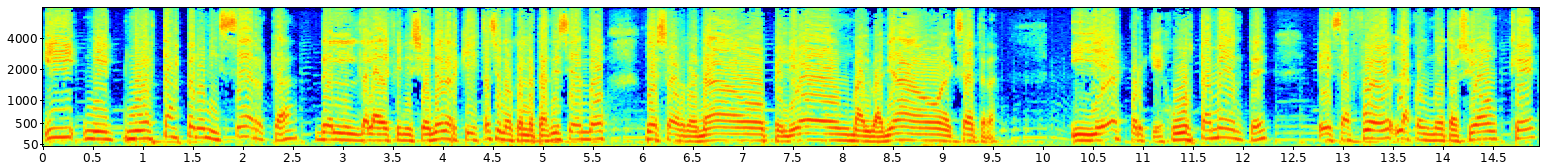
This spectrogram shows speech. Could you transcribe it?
y ni, no estás pero ni cerca del- de la definición de anarquista, sino que le estás diciendo desordenado, peleón, mal bañado, etcétera. Y es porque justamente esa fue la connotación que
